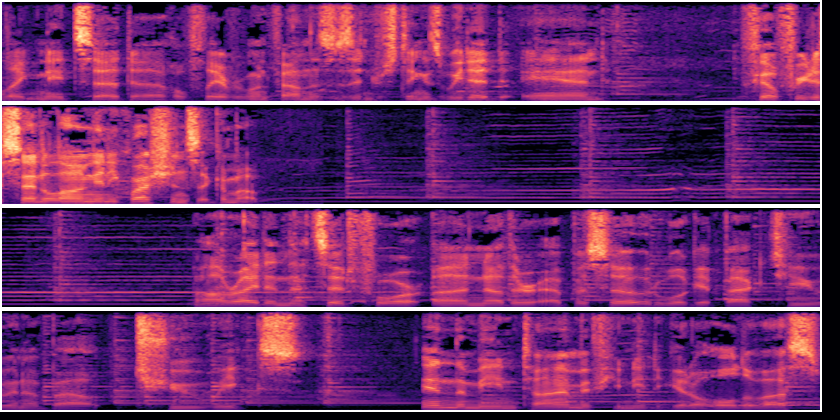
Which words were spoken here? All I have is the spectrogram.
like Nate said, uh, hopefully everyone found this as interesting as we did, and feel free to send along any questions that come up. All right, and that's it for another episode. We'll get back to you in about two weeks. In the meantime, if you need to get a hold of us,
